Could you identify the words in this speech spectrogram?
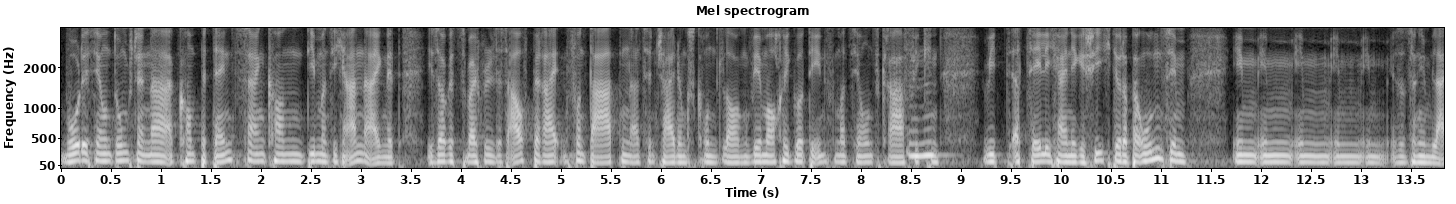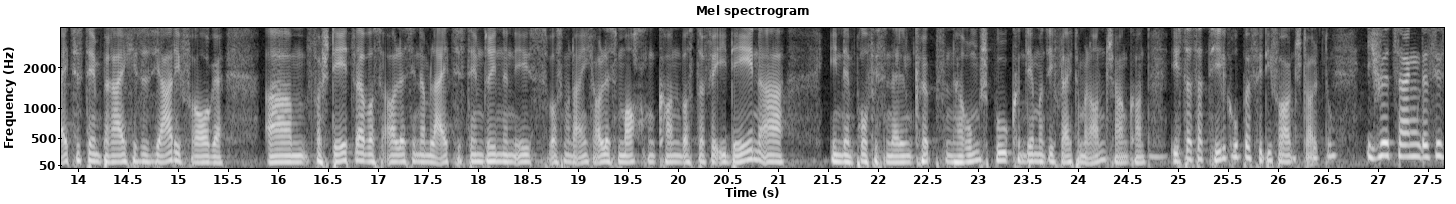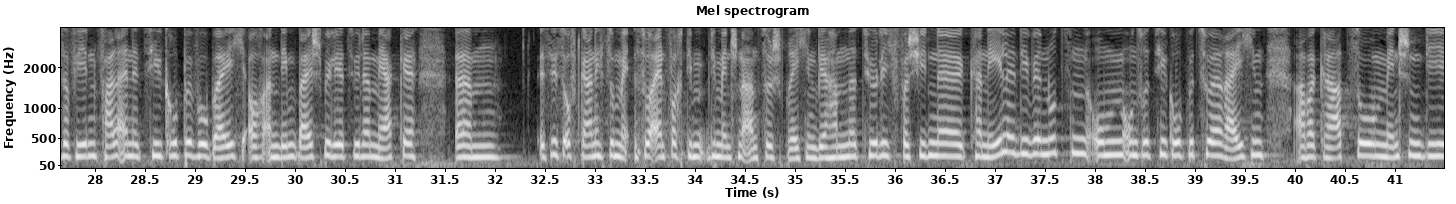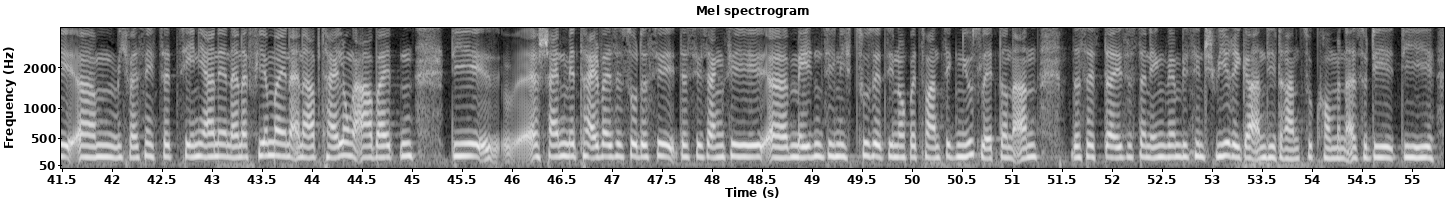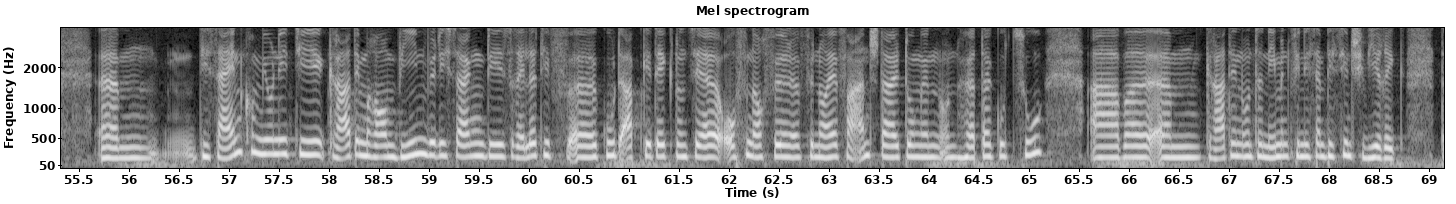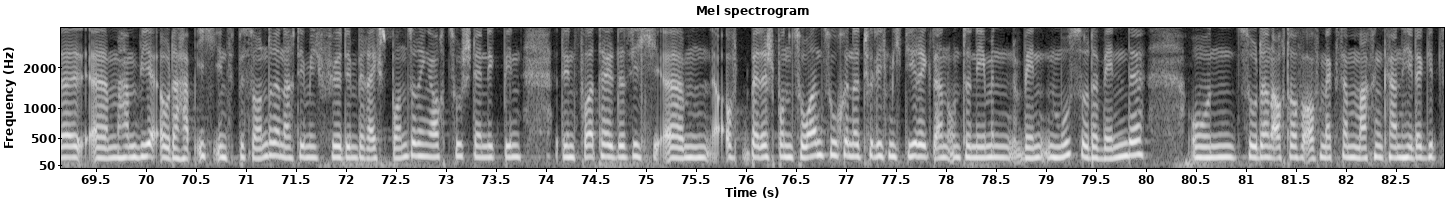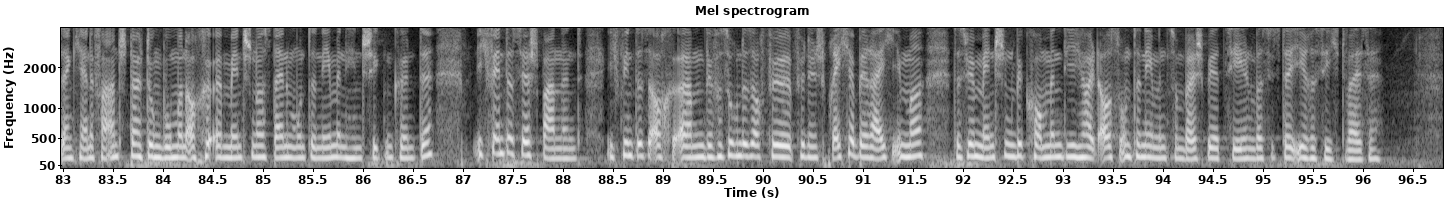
wo das ja unter Umständen eine Kompetenz sein kann, die man sich aneignet. Ich sage jetzt zum Beispiel das Aufbereiten von Daten als Entscheidungsgrundlagen, wie mache ich gute Informationsgrafiken, mhm. wie erzähle ich eine Geschichte oder bei uns im, im, im, im, im, im, sozusagen im Leitsystembereich ist es ja die Frage, ähm, versteht wer, was alles in einem Leitsystem drinnen ist, was man da eigentlich alles machen kann, was da für Ideen auch in den professionellen Köpfen herumspuken, die man sich vielleicht einmal anschauen kann. Ist das eine Zielgruppe für die Veranstaltung? Ich würde sagen, das ist auf jeden Fall eine Zielgruppe, wobei ich auch an dem Beispiel jetzt wieder merke, ähm, es ist oft gar nicht so, so einfach, die, die, Menschen anzusprechen. Wir haben natürlich verschiedene Kanäle, die wir nutzen, um unsere Zielgruppe zu erreichen. Aber gerade so Menschen, die, ähm, ich weiß nicht, seit zehn Jahren in einer Firma, in einer Abteilung arbeiten, die erscheinen mir teilweise so, dass sie, dass sie sagen, sie äh, melden sich nicht zusätzlich noch bei 20 Newslettern an. Das heißt, da ist es dann irgendwie ein bisschen schwieriger, an die dran zu kommen. Also die, die ähm, Design-Community, gerade im Raum Wien, würde ich sagen, die ist relativ äh, gut abgedeckt und sehr offen auch für, für neue Veranstaltungen und hört da gut zu. Aber ähm, gerade in Unternehmen finde ich es ein bisschen schwierig. Da ähm, haben wir oder habe ich insbesondere, nachdem ich für den Bereich Sponsoring auch zuständig bin, den Vorteil, dass ich ähm, auf, bei der Sponsorensuche natürlich mich direkt an Unternehmen wenden muss oder wende und so dann auch darauf aufmerksam machen kann, hey, da gibt es eigentlich eine Veranstaltung, wo man auch äh, Menschen aus deinem Unternehmen hinschicken könnte. Ich fände das sehr spannend. Ich finde das auch, ähm, wir versuchen das auch für, für den Sprecherbereich immer, dass wir Menschen bekommen, die halt aus Unternehmen zum Beispiel erzählen. Was ist da Ihre Sichtweise?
